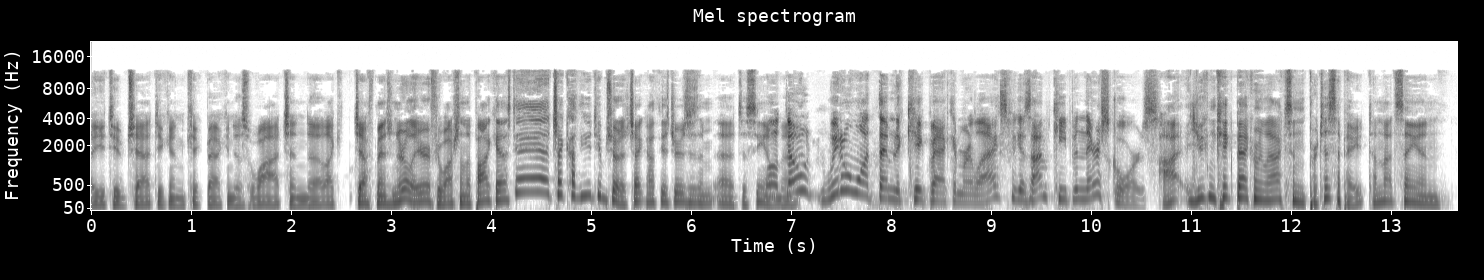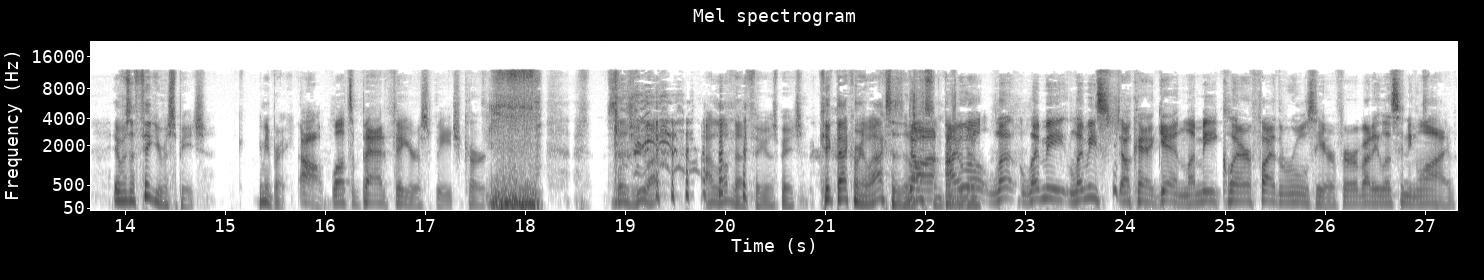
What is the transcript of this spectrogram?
YouTube chat, you can kick back and just watch. And uh, like Jeff mentioned earlier, if you're watching on the podcast, yeah, check out the YouTube show to check out these jerseys and uh, to see them. Well, don't we don't want them to kick back and relax because I'm keeping their scores. I, you can kick back and relax and participate. I'm not saying it was a figure of speech. Give me a break. Oh, well, it's a bad figure of speech, Curt. Says you. I, I love that figure of speech. Kick back and relax is an No, awesome thing I will let let me let me okay again. Let me clarify the rules here for everybody listening live.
